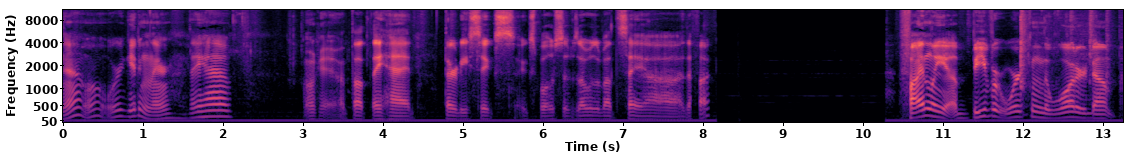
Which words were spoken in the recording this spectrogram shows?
Yeah, well, we're getting there. They have... Okay, I thought they had 36 explosives. I was about to say, uh, the fuck? Finally, a beaver working the water dump.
